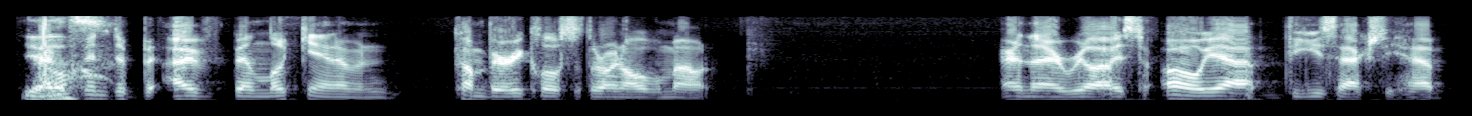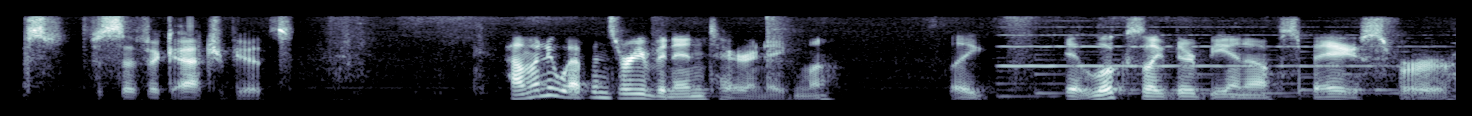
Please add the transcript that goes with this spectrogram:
Yeah, I've been deb- I've been looking at them and come very close to throwing all of them out. And then I realized, oh yeah, these actually have specific attributes. How many weapons are even in Terranigma? Like, it looks like there'd be enough space for.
